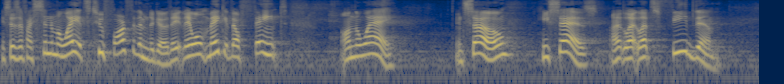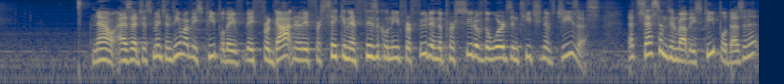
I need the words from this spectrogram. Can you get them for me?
He says, if I send them away, it's too far for them to go. They, they won't make it, they'll faint on the way. And so he says, Let, us feed them. Now, as I just mentioned, think about these people. They've, they've forgotten or they've forsaken their physical need for food in the pursuit of the words and teaching of Jesus. That says something about these people, doesn't it?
